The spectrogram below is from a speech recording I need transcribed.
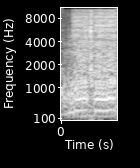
Time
